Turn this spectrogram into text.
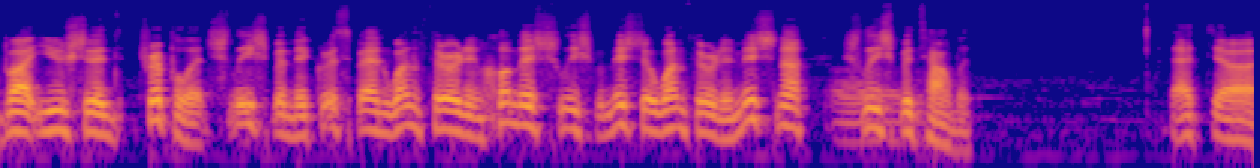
but you should triple it. Shlish b'mikra, spend one third in chumash. Shlish b'mishnah, one third in mishnah. Shlish b'talmud. That uh,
